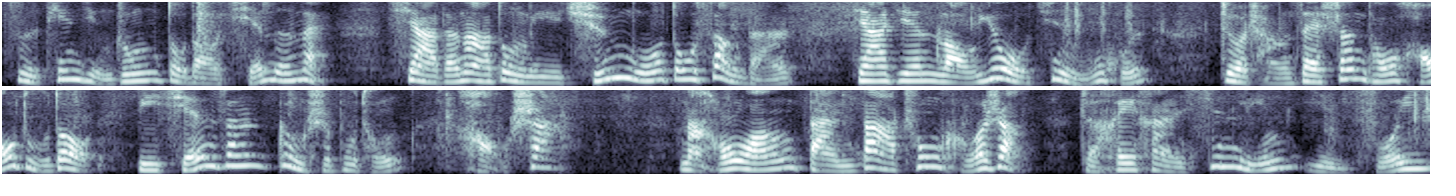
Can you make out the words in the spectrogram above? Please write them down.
自天井中斗到前门外，吓得那洞里群魔都丧胆，家间老幼尽无魂。这场在山头豪赌斗，比前番更是不同，好杀！那猴王胆大充和尚，这黑汉心灵引佛衣。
